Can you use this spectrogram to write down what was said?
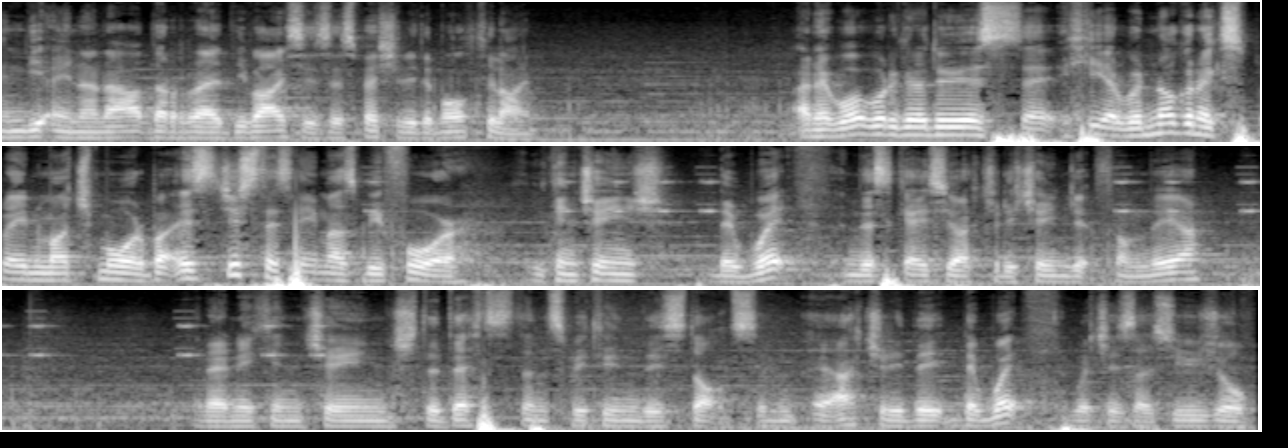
in, the, in other uh, devices, especially the multi-line. And what we're going to do is uh, here, we're not going to explain much more, but it's just the same as before. You can change the width. In this case, you actually change it from there. And then you can change the distance between these dots and uh, actually the, the width, which is as usual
